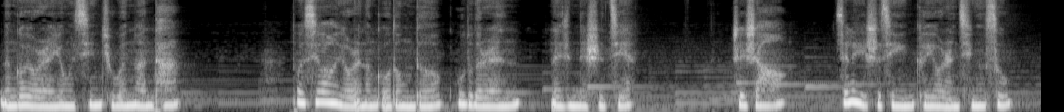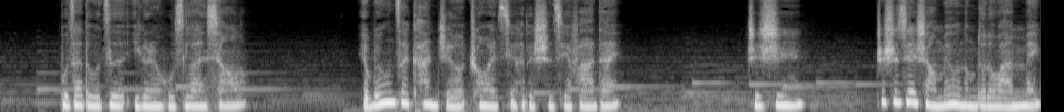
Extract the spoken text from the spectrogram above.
能够有人用心去温暖他。多希望有人能够懂得孤独的人内心的世界，至少心里的事情可以有人倾诉，不再独自一个人胡思乱想了，也不用再看着窗外漆黑的世界发呆。只是，这世界上没有那么多的完美，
